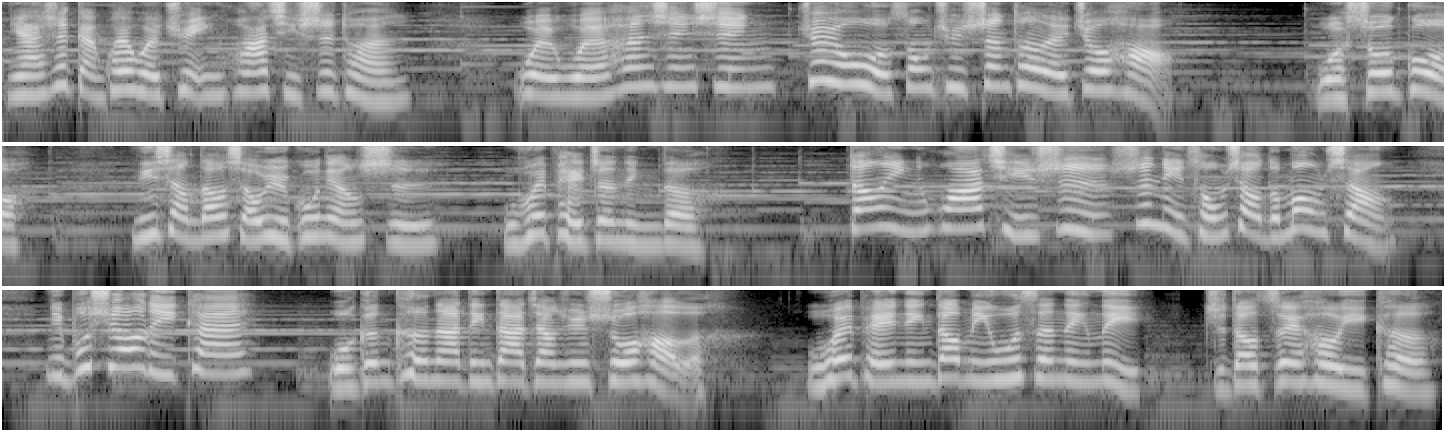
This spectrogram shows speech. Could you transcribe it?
你还是赶快回去银花骑士团。伟伟和星星就由我送去圣特雷就好。我说过，你想当小雨姑娘时，我会陪着您的。当银花骑士是你从小的梦想，你不需要离开。我跟克纳丁大将军说好了，我会陪您到迷雾森林里，直到最后一刻。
